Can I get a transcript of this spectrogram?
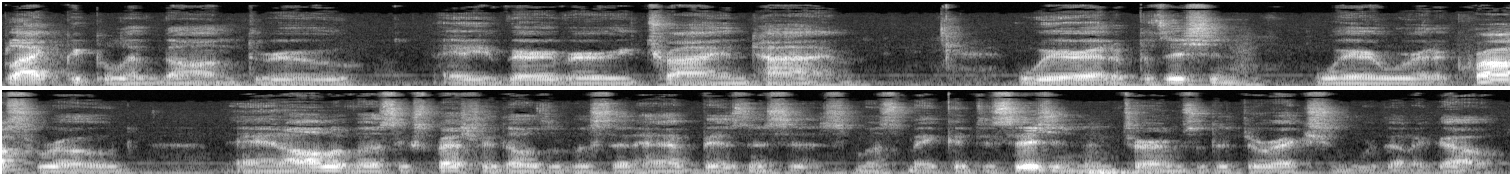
black people have gone through a very, very trying time we're at a position where we're at a crossroad and all of us, especially those of us that have businesses, must make a decision in terms of the direction we're going to go.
